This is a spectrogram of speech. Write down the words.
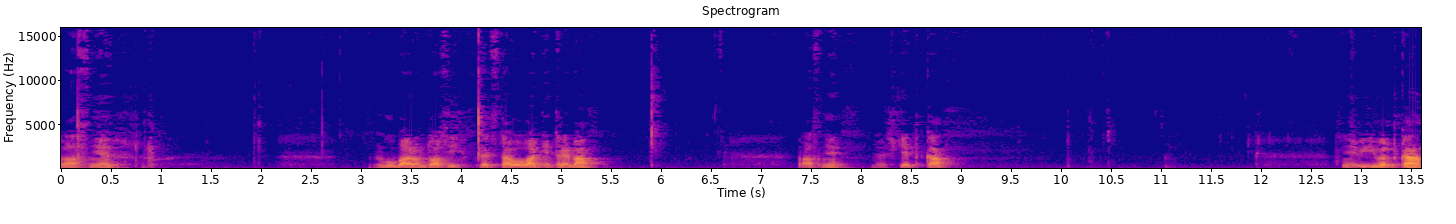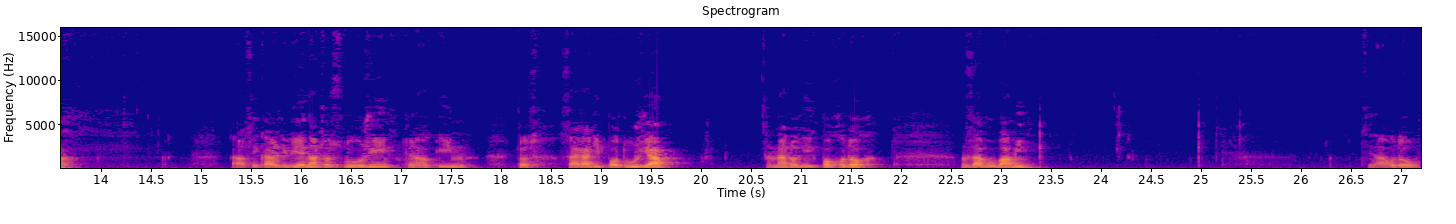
Vlastne Hubárom to asi predstavovať netreba. Vlastne štetka, vlastne vývrtka. Asi každý vie, na čo slúži, teda kým to sa radi potúžia na dlhých pochodoch za hubami. Si náhodou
